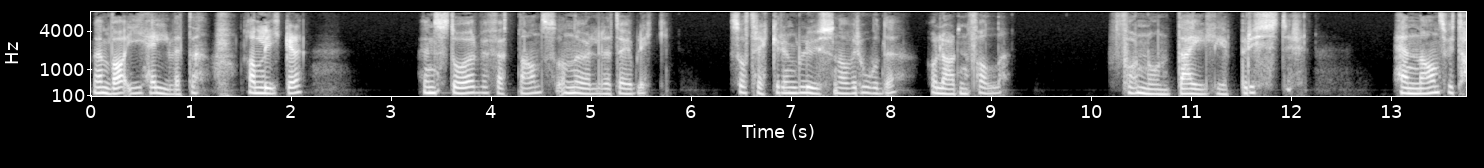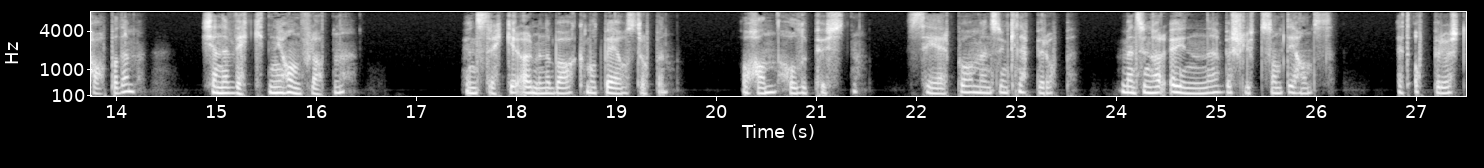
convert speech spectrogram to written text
men hva i helvete, han liker det. Hun står ved føttene hans og nøler et øyeblikk, så trekker hun blusen over hodet og lar den falle. For noen deilige bryster! Hendene hans vil ta på dem, kjenne vekten i håndflatene. Hun strekker armene bak mot bh-stroppen, og han holder pusten, ser på mens hun knepper opp, mens hun har øynene besluttsomt i hans, et opprørst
